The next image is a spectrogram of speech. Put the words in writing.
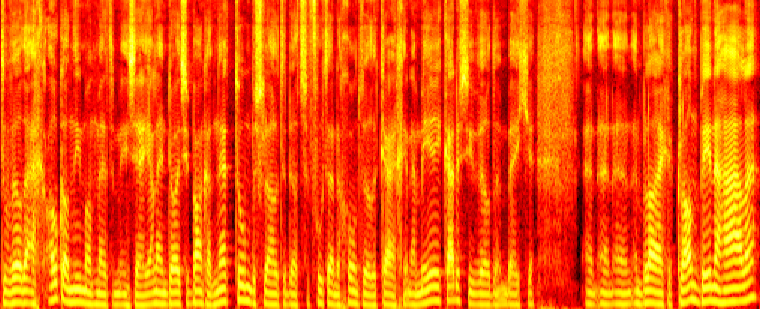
Toen wilde eigenlijk ook al niemand met hem in zee. Alleen Deutsche Bank had net toen besloten dat ze voet aan de grond wilde krijgen in Amerika. Dus die wilde een beetje een, een, een, een, belangrijke klant binnenhalen.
